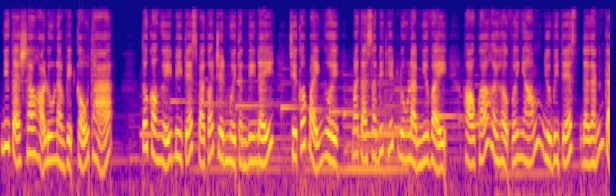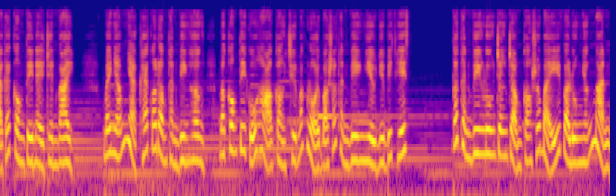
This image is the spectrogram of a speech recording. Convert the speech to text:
nhưng tại sao họ luôn làm việc cẩu thả? Tôi còn nghĩ BTS phải có trên 10 thành viên đấy, chỉ có 7 người, mà tại sao Big Hit luôn làm như vậy? Họ quá hời hợt với nhóm, dù BTS đã gánh cả các công ty này trên vai. Mấy nhóm nhạc khác có đông thành viên hơn, mà công ty của họ còn chưa mắc lỗi bỏ sót thành viên nhiều như Big Hit. Các thành viên luôn trân trọng con số 7 và luôn nhấn mạnh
